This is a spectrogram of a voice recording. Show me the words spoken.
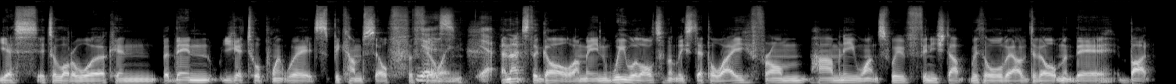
yes, it's a lot of work, and but then you get to a point where it's become self fulfilling, yes. yeah. and that's the goal. I mean, we will ultimately step away from Harmony once we've finished up with all of our development there, but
